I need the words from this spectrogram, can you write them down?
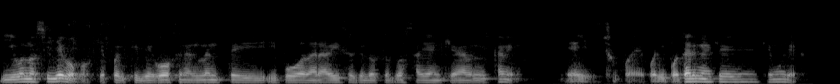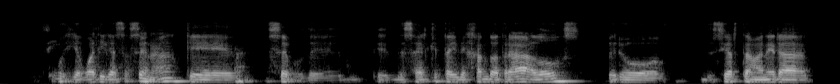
y uno sí llegó, porque fue el que llegó finalmente y, y pudo dar aviso que los otros dos habían quedado en el camino. Y ahí fue por hipotermia que, que murieron. Sí. Qué acuática esa escena, ¿eh? que, no sé, pues, de, de- de saber que estáis dejando atrás a dos, pero de cierta manera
